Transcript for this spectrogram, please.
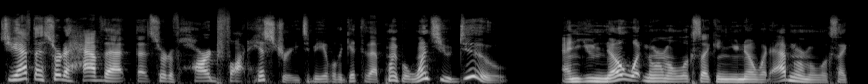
So you have to sort of have that, that sort of hard fought history to be able to get to that point. But once you do, and you know what normal looks like and you know what abnormal looks like,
